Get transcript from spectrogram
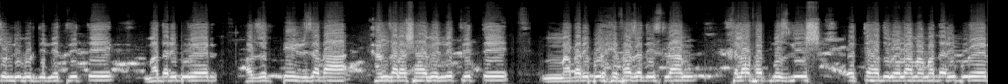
চণ্ডীবর্দীর নেতৃত্বে মাদারীপুরের হজরত পীরজাদা খানজালা সাহেবের নেতৃত্বে মাদারীপুর হেফাজত ইসলাম খেলাফত মজলিস ইত্তেহাদুল ওলামা মাদারীপুরের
